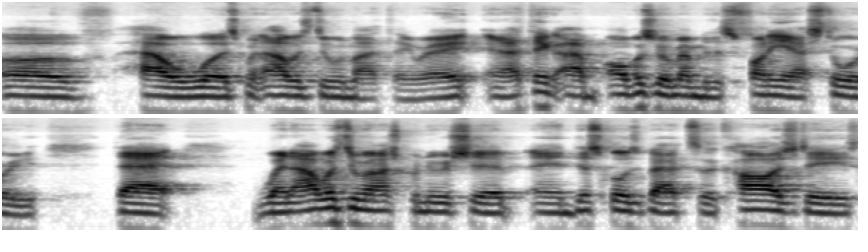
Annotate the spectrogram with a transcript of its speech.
of how it was when I was doing my thing, right? And I think I'm always going to remember this funny ass story that when I was doing entrepreneurship, and this goes back to the college days,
